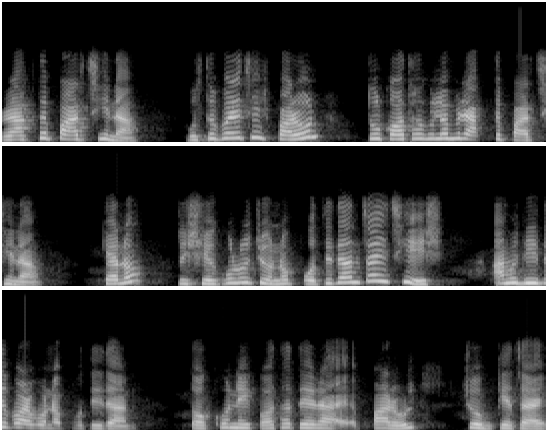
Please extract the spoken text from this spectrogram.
রাখতে পারছি না। বুঝতে পেরেছিস পারুল? তোর কথাগুলো আমি রাখতে পারছি না। কেন? তুই সেগুলোর জন্য প্রতিদান চাইছিস? আমি দিতে পারব না প্রতিদান। তখন এই কথাতে পারুল চমকে যায়।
